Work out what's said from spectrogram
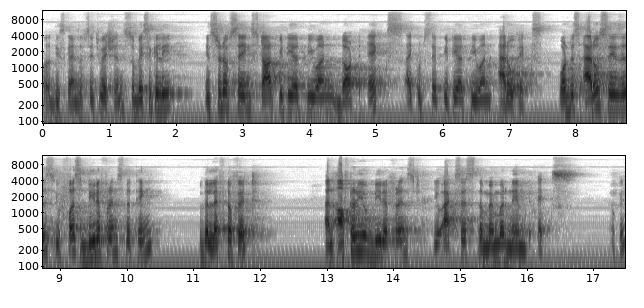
uh, these kinds of situations. So basically instead of saying star ptr p1 dot x, I could say ptr p1 arrow x what this arrow says is you first dereference the thing to the left of it and after you've dereferenced you access the member named x. Okay.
